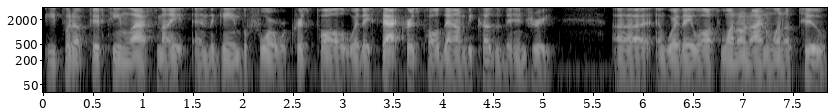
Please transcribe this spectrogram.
he put up fifteen last night, and the game before where Chris Paul, where they sat Chris Paul down because of the injury, uh, and where they lost 109-102.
